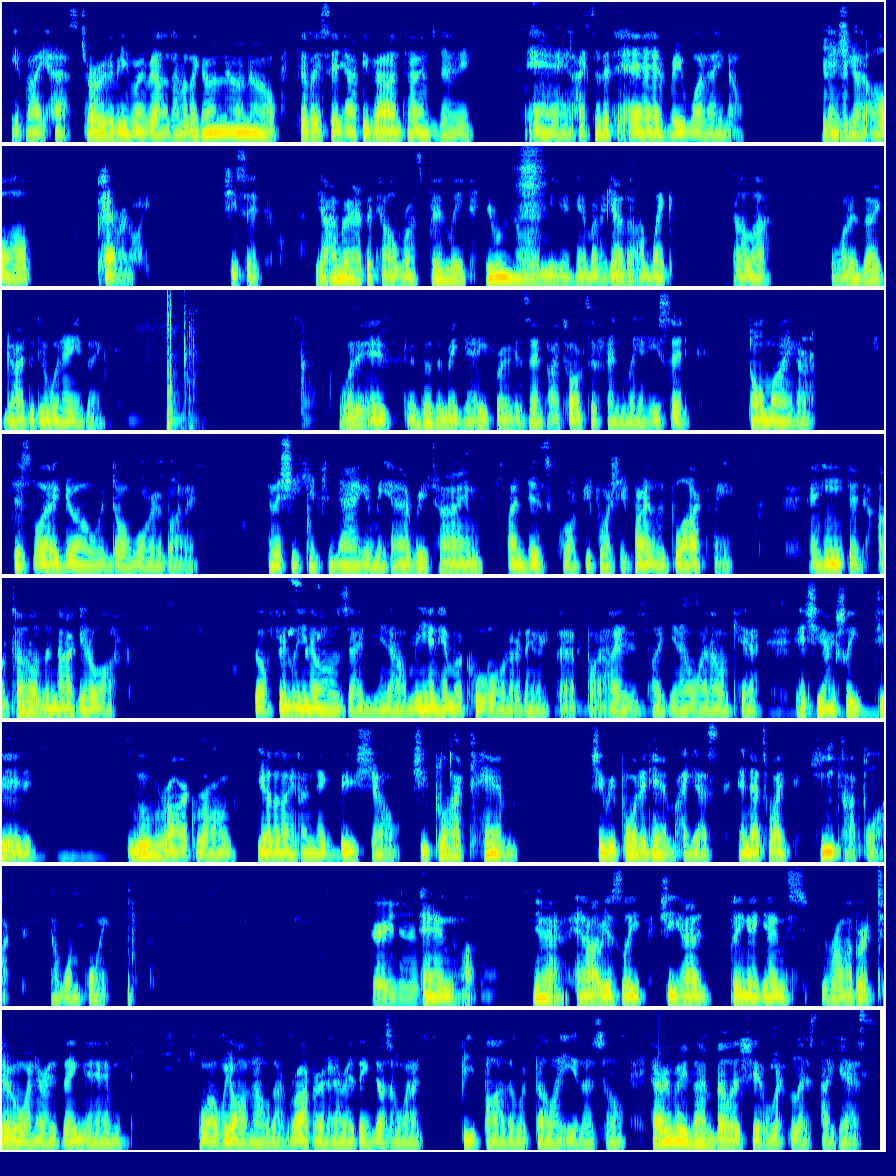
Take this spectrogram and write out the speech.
if I asked her to be my Valentine, I was like, oh no, no, because I said Happy Valentine's Day, and I said it to everyone I know, and Mhm. she got all paranoid. She said, yeah, I'm gonna have to tell Russ Finley. You know that me and him are together. I'm like, Ella, what has that got to do with anything? What is that doesn't make any fucking sense. I talked to Finley and he said, Don't mind her. Just let it go and don't worry about it. And then she keeps nagging me every time on Discord before she finally blocked me. And he said, I'll tell her to knock it off. So Finley knows that, you know, me and him are cool and everything like that. But I was like, you know what, I don't care. And she actually did Lou Rock wrong the other night on Nick B's show. She blocked him. She reported him, I guess. And that's why he got blocked at one point. Craziness. And uh, yeah, and obviously she had thing against Robert too and everything. And well, we all know that Robert and everything doesn't want to be bothered with Bella either. So everybody's on Bella's shit wi- list, I guess.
